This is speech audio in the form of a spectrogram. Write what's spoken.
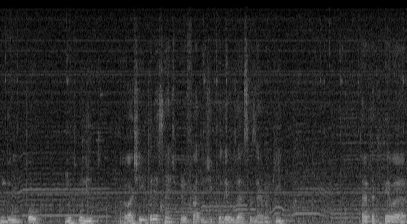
Do Paul. Muito bonito. Eu achei interessante pelo fato de poder usar essas armas aqui. O cara tá com aquela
